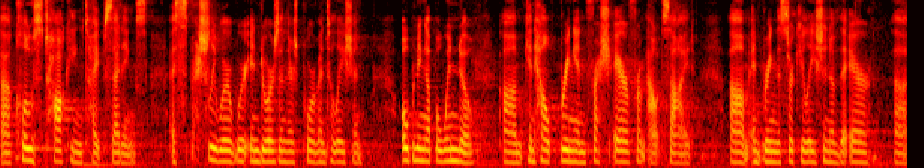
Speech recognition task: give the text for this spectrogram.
uh, close talking type settings, especially where we're indoors and there's poor ventilation. Opening up a window, um, can help bring in fresh air from outside um, and bring the circulation of the air, uh,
